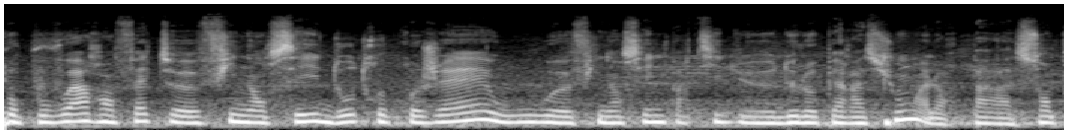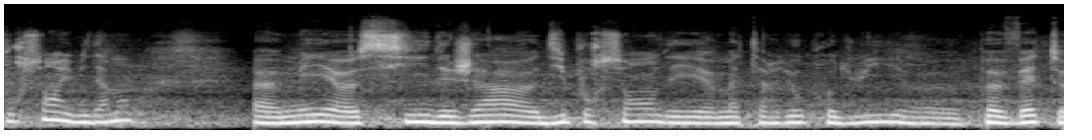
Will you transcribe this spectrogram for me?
pour pouvoir en fait euh, financer d'autres projets ou euh, financer une partie de, l'opération. Alors pas à 100% évidemment, euh, mais si déjà 10% des matériaux produits peuvent être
